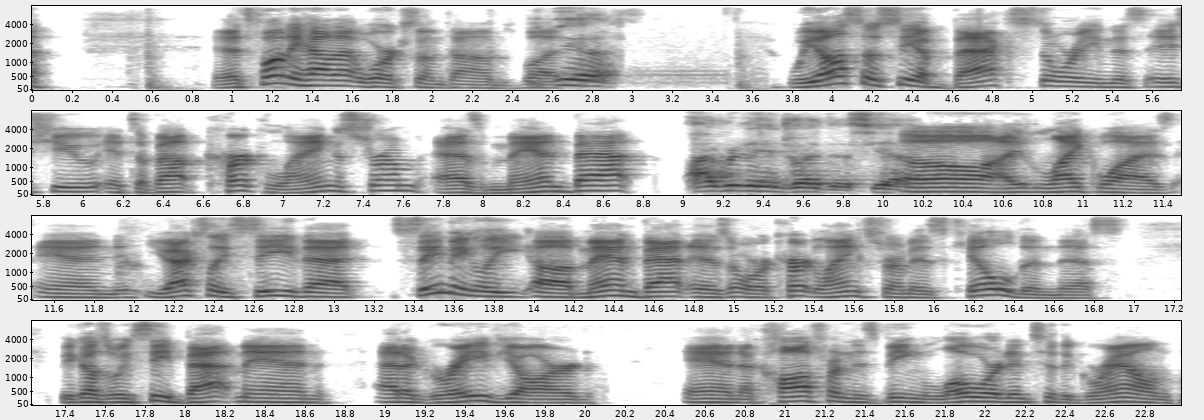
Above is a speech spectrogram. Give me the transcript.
it's funny how that works sometimes, but Yeah, we also see a backstory in this issue. It's about Kirk Langstrom as Man Bat. I really enjoyed this. Yeah, Oh, I likewise, and you actually see that seemingly uh, Man Bat is or Kurt Langstrom is killed in this because we see Batman at a graveyard and a coffin is being lowered into the ground,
